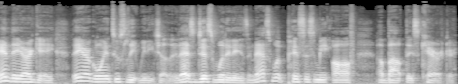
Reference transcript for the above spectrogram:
and they are gay, they are going to sleep with each other. That's just what it is. And that's what pisses me off about this character.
